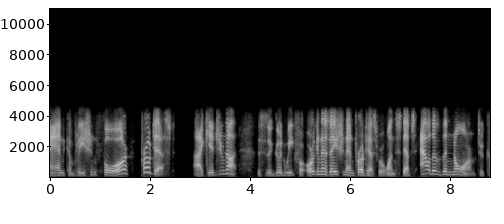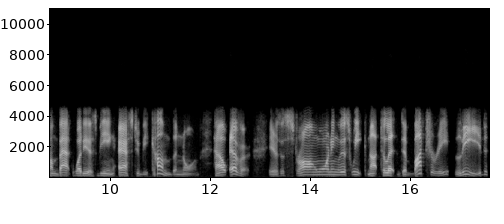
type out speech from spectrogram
and completion for protest. I kid you not. This is a good week for organization and protest where one steps out of the norm to combat what is being asked to become the norm. However, Here's a strong warning this week not to let debauchery lead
